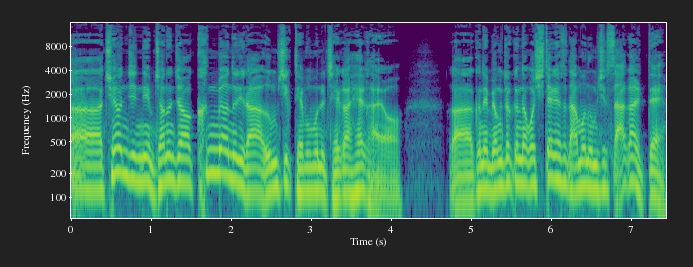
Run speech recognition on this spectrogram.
아, 최현진님, 저는 저 큰 며느리라 음식 대부분을 제가 해가요. 아, 근데 명절 끝나고 시댁에서 남은 음식 싸갈 때,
